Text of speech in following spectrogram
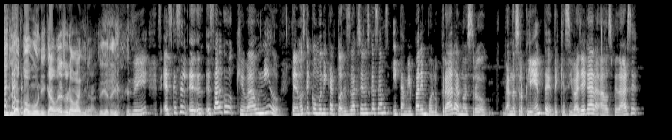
y lo comunicamos. Es una máquina. Sí, es que es, es, algo que va unido. Tenemos que comunicar todas esas acciones que hacemos y también para involucrar a nuestro, a nuestro cliente de que si va a llegar a hospedarse,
